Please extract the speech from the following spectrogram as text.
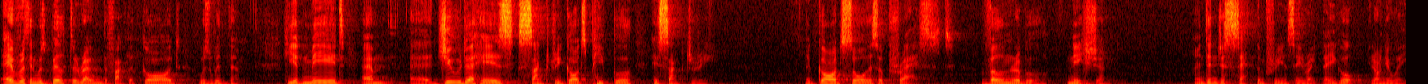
Everything was built around the fact that God was with them. He had made um, uh, Judah his sanctuary, God's people his sanctuary. Now, God saw this oppressed, vulnerable nation and didn't just set them free and say, Right, there you go, you're on your way.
